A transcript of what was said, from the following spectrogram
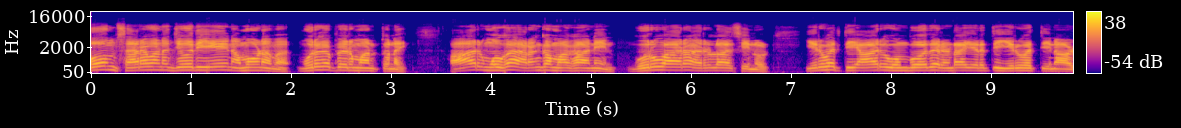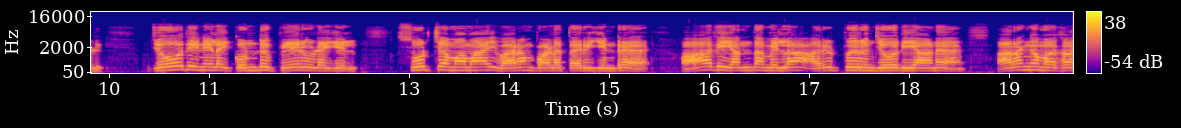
ஓம் சரவண ஜோதியே நமோ நம. முருகப்பெருமான் துணை. ஆறுமுக அரங்க மகானின் குருவார அருளாசி நூல் இருபத்தி ஆறு ஒம்பது ரெண்டாயிரத்தி இருபத்தி நாலு ஜோதி நிலை கொண்டு பேருலகில் சூட்சமமாய் வரம் பல தருகின்ற ஆதி அந்தமில்லா அருட்பெருஞ்சோதியான அரங்கமகா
